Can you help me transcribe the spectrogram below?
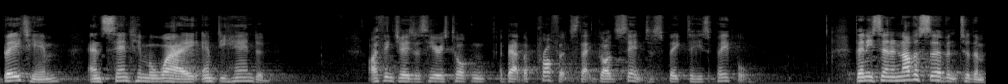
beat him, and sent him away empty handed. I think Jesus here is talking about the prophets that God sent to speak to his people. Then he sent another servant to them.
